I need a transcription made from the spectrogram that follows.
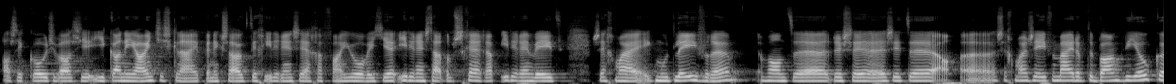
als ik coach was, je, je kan in je handjes knijpen en ik zou ook tegen iedereen zeggen van joh, weet je, iedereen staat op scherp, iedereen weet zeg maar ik moet leveren, want uh, er zitten uh, zeg maar zeven meiden op de bank die ook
